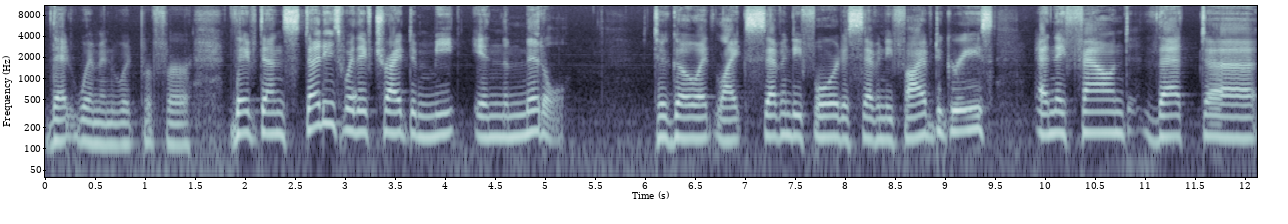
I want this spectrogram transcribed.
that women would prefer. They've done studies where they've tried to meet in the middle to go at like 74 to 75 degrees, and they found that. Uh,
